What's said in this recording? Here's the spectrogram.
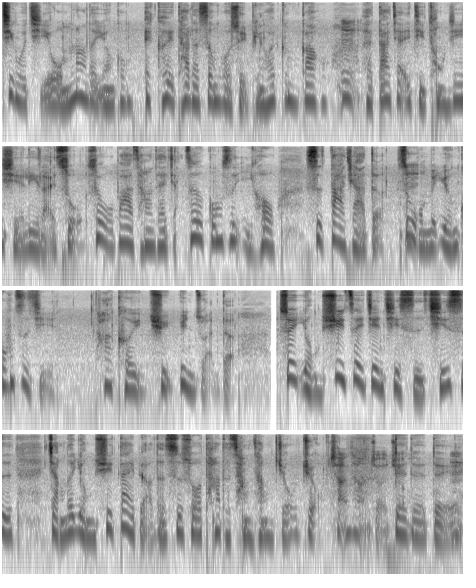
进入企业，我们让的员工，哎，可以他的生活水平会更高，嗯，大家一起同心协力来做。所以我爸常常在讲，这个公司以后是大家的，是我们员工自己，他可以去运转的。所以永续这件其实其实讲的永续代表的是说它的长长久久，长长久久。对对对，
